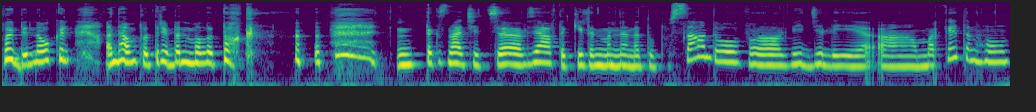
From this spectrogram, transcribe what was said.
в бінокль, а нам потрібен молоток. Так, значить, взяв таки він мене на ту посаду в відділі маркетингу.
